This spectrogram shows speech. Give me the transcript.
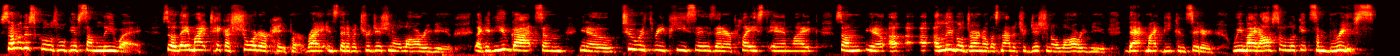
Some of the schools will give some leeway. So they might take a shorter paper, right, instead of a traditional law review. Like if you've got some, you know, two or three pieces that are placed in like some, you know, a, a, a legal journal that's not a traditional law review, that might be considered. We might also look at some briefs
